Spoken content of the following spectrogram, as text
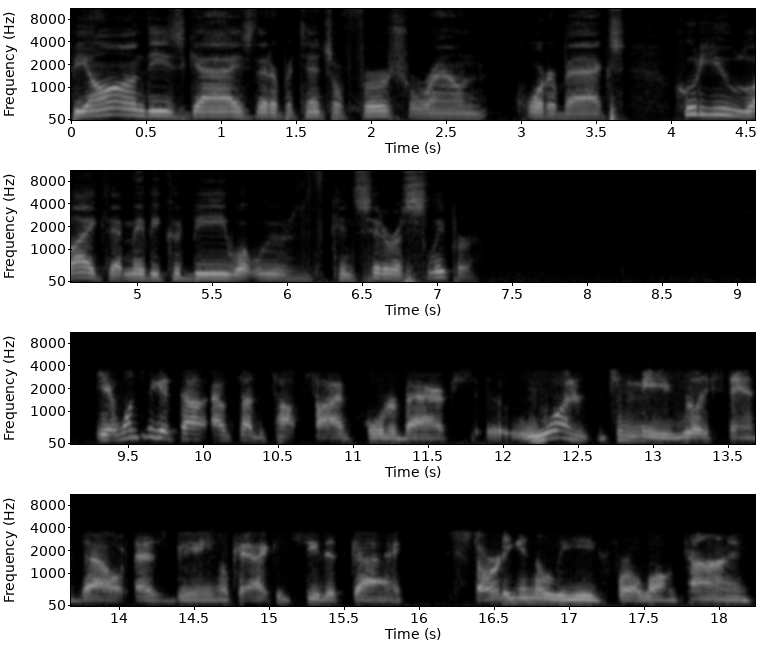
Beyond these guys that are potential first round quarterbacks, who do you like that maybe could be what we would consider a sleeper? Yeah, once we get outside the top five quarterbacks, one to me really stands out as being okay. I can see this guy starting in the league for a long time,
